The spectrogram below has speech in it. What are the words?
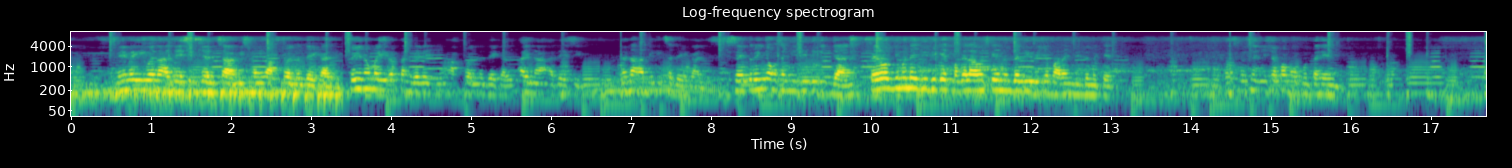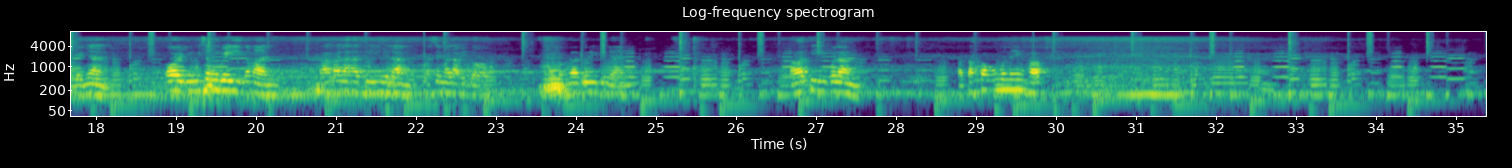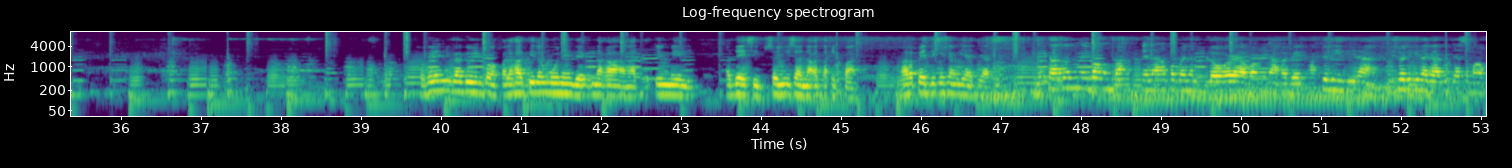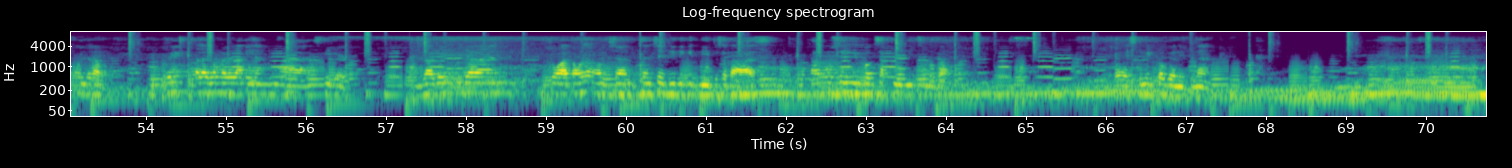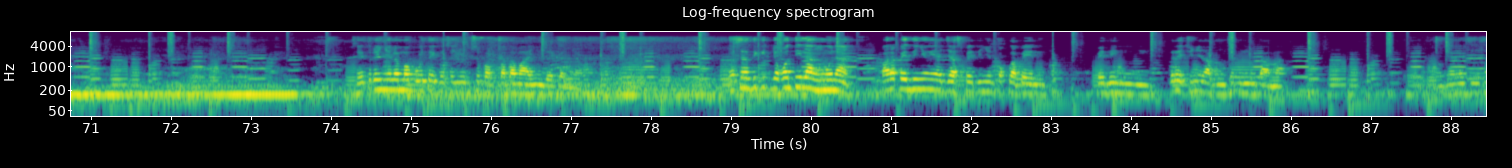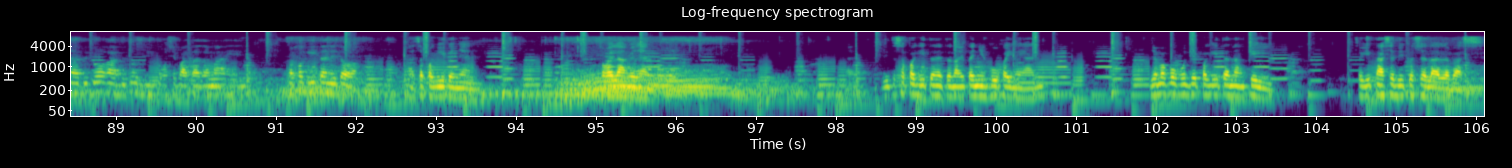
may maiwan na adhesive dyan sa mismong actual na decal. So yun ang mahirap tanggalin yung actual na decal, ay na adhesive, na nakadikit sa decal. Sentro nyo kung saan yung didikit dyan, pero huwag nyo muna ididikit, mag-allowance kayo ng daliri nyo para hindi dumikit. Tapos kung saan nyo siya papupuntahin. Ganyan. Or yung isang way naman, kakalahatiin nyo lang, kasi malaki to. Ang gagawin ko dyan, hahatiin ko lang. Tatakpan ko muna yung half. So, ganyan yung gagawin ko. Kalahati lang muna de- nakaangat. Ito yung may adhesive. So, yung isa nakatakip pa. Para pwede ko siyang i-adjust. Nagtatanong na iba kung ba, kailangan pa ba ng blower habang minakabit. Actually, hindi na. Usually, ginagamit niya sa mga full wrap. Ito yung talagang malalaki ng ah, sticker. Ang gagawin ko dyan, sukatan ko lang kung saan, saan siya didikit dito sa taas. Tapos yung bagsak niya dito sa baba. So, estimate ko ganito na. Sentrin nyo lang mabuti kung saan nyo gusto pang patamahin yung decal nyo. Mas nadikit nyo, konti lang muna. Para pwede nyo i-adjust, pwede nyo tuklapin. Pwedeng diretso nyo na kung saan yung tama. Yung sinasabi ko, sabi ko, dito ko siya patatamahin. Sa pagitan nito, ah, sa pagitan yan. So, kailangan ganyan. Dito sa pagitan nito, nakita niyo yung hukay na yan. Diyan mapupunta yung pagitan ng K. Sa gitna siya dito siya lalabas.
